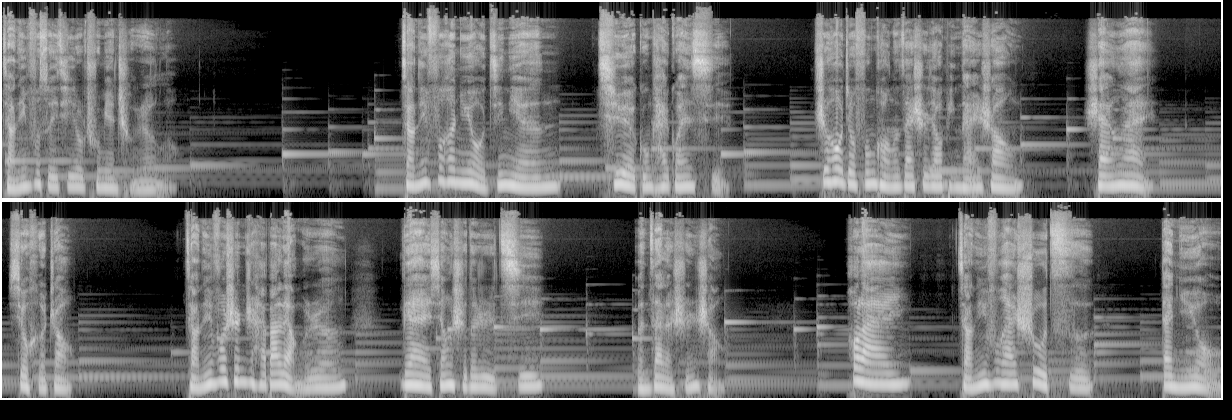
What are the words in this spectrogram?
蒋劲夫随即就出面承认了。蒋劲夫和女友今年七月公开关系。之后就疯狂的在社交平台上晒恩爱、秀合照。蒋劲夫甚至还把两个人恋爱相识的日期纹在了身上。后来，蒋劲夫还数次带女友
